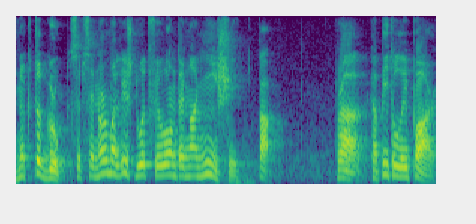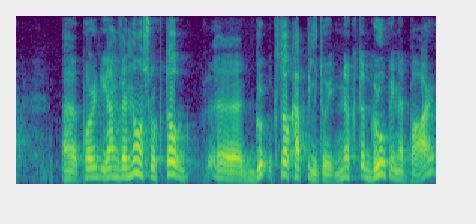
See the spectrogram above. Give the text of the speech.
në këtë grup, sepse normalisht duhet të fillonte nga njëshi. Po. Pra, kapitulli i parë. Por janë vendosur këto këto kapituj në këtë grupin e parë,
